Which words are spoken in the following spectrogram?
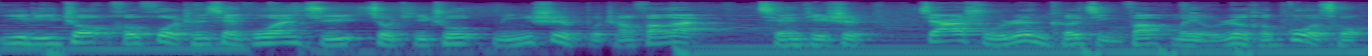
伊犁州和霍城县公安局就提出民事补偿方案，前提是家属认可警方没有任何过错。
